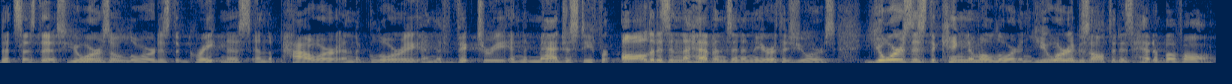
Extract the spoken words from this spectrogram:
that says this Yours, O Lord, is the greatness and the power and the glory and the victory and the majesty, for all that is in the heavens and in the earth is yours. Yours is the kingdom, O Lord, and you are exalted as head above all.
